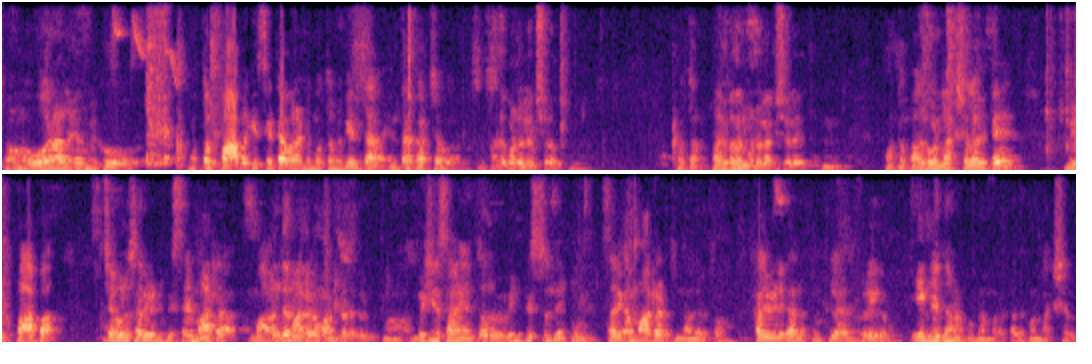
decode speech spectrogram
సో ఓవరాల్గా మీకు మొత్తం పాపకి సెట్ అవ్వాలంటే మొత్తం మీకు ఎంత ఎంత ఖర్చు అవ్వాలి పదకొండు లక్షలు అవుతుంది. మొత్తం పదకొండు లక్షలు అయితే. మొత్తం పదకొండు లక్షలు అయితే మీకు పాప చెవులు సరిగా వినిపిస్తాయి మాట మా- అందరిలాగా మాట్లాడుతుంది. మాట్లాడగలుగుతాం. ఆ, మిషన్ సహాయంతో వినిపిస్తుంది. సరిగా మాట్లాడుతుంది అందరితో. కలివిడిగా ఫ్రీగా. ఏం చేద్దాం అనుకుంటున్నాం మరి పదకొండు లక్షలు?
